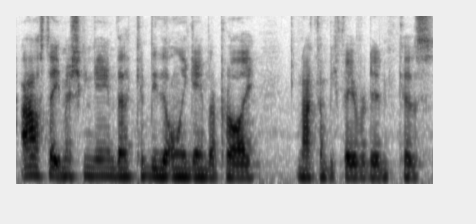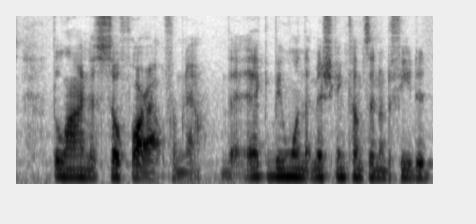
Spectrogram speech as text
Ohio State Michigan game that could be the only game they're probably not going to be favored in because the line is so far out from now. That could be one that Michigan comes in undefeated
